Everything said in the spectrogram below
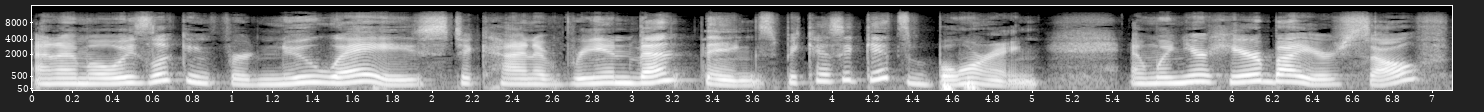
And I'm always looking for new ways to kind of reinvent things because it gets boring. And when you're here by yourself,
